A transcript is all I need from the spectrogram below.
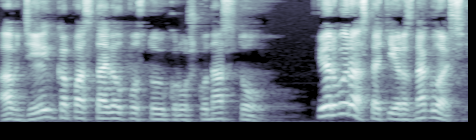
Авдеенко поставил пустую кружку на стол. Первый раз такие разногласия.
